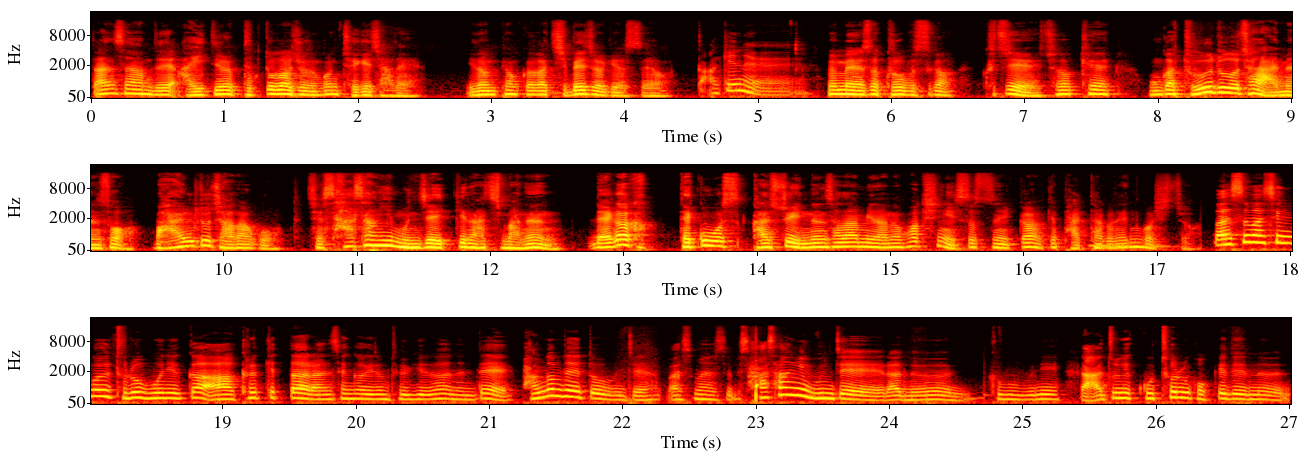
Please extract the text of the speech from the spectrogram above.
딴 사람들의 아이디어를 북돋아주는 건 되게 잘해. 이런 평가가 지배적이었어요. 딱이네. 그런 면에서 그로브스가 그지 저렇게 뭔가 두루두루 잘 알면서 말도 잘하고 제 사상이 문제 있긴 하지만은 내가 가- 데리고 갈 수 있는 사람이라는 확신이 있었으니까 이렇게 발탁을 한 것이죠. 말씀하신 걸 들어보니까 아 그렇겠다라는 생각이 좀 들기도 하는데 방금 전에 또 이제 말씀하셨을 때 사상이 문제라는 그 부분이 나중에 고초를 겪게 되는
